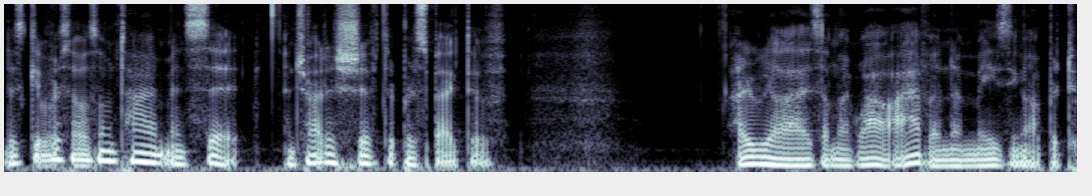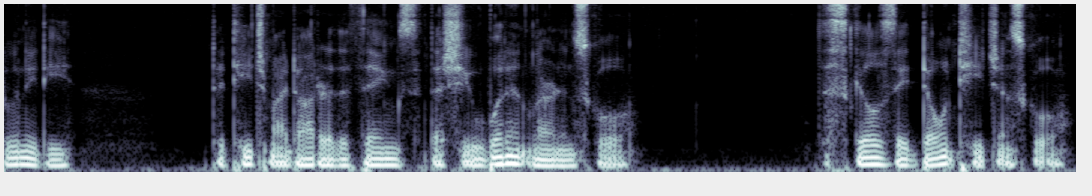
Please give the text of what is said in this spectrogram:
Just give ourselves some time and sit and try to shift the perspective. I realized I'm like, wow, I have an amazing opportunity to teach my daughter the things that she wouldn't learn in school, the skills they don't teach in school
